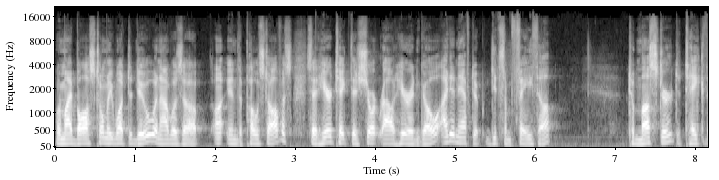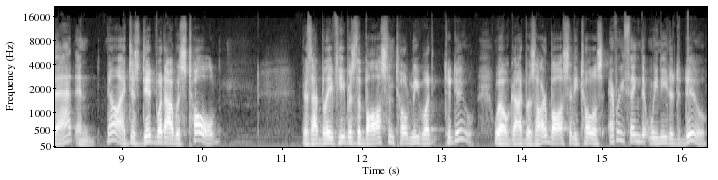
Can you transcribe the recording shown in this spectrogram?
When my boss told me what to do when I was uh, uh in the post office, said, Here, take this short route here and go, I didn't have to get some faith up to muster to take that. And no, I just did what I was told because I believe he was the boss and told me what to do. Well, God was our boss and he told us everything that we needed to do.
